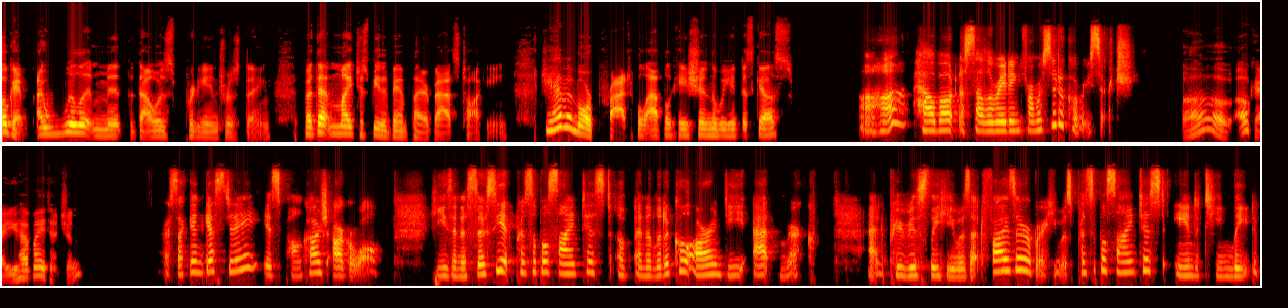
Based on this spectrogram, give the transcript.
Okay, I will admit that that was pretty interesting, but that might just be the vampire bats talking. Do you have a more practical application that we can discuss? Uh huh. How about accelerating pharmaceutical research? Oh, okay, you have my attention. Our second guest today is Pankaj Aggarwal. He's an associate principal scientist of analytical R&D at Merck. And previously he was at Pfizer where he was principal scientist and a team lead.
